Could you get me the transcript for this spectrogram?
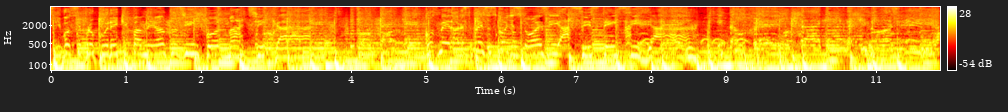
Se você procura equipamentos de informática, com os melhores preços, condições e assistência. Então vem o Tec Tecnologia.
